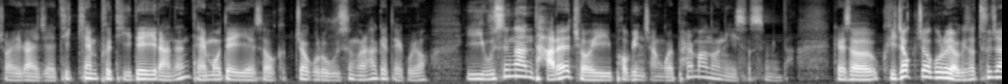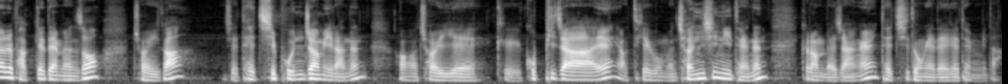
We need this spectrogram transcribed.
저희가 이제 디캠프 디데이라는 demo day에서 극적으로 우승을 하게 되고요. 이 우승한 달에 저희 법인 잔고에 8만 원이 있었습니다. 그래서 기적적으로 여기서 투자를 받게 되면서 저희가 이제 대치 본점이라는 어, 저희의 그 고피자의 어떻게 보면 전신이 되는 그런 매장을 대치동에 내게 됩니다.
